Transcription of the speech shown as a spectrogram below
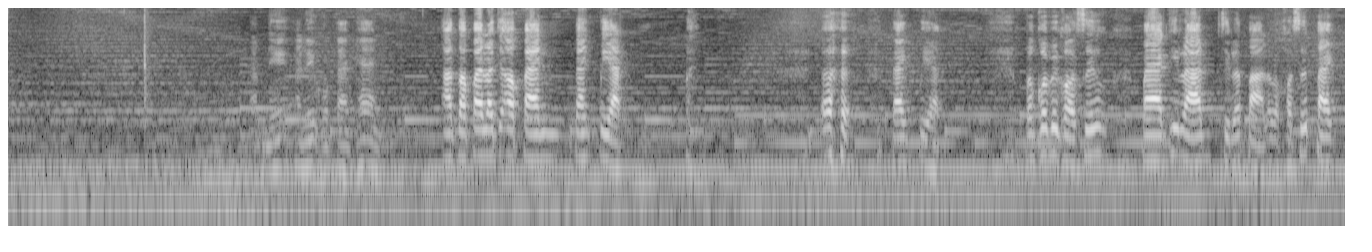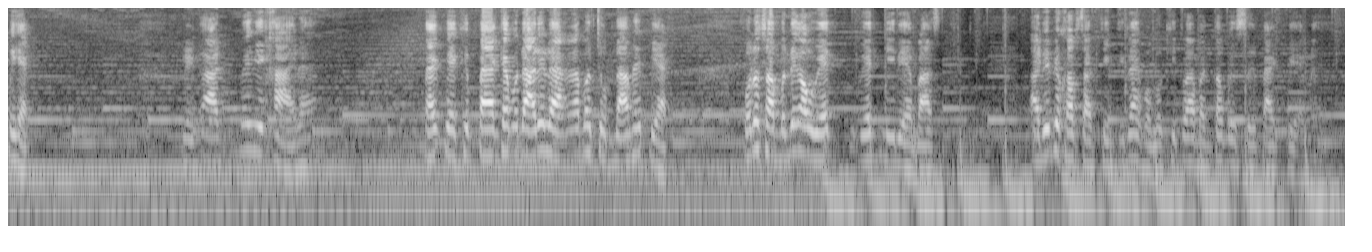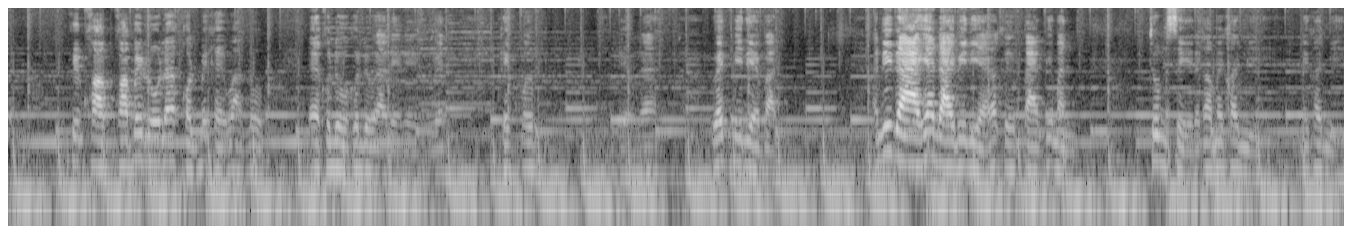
แบบนี้อันนี้หัวแปรงแห้งอะต่อไปเราจะเอาแปรงแปรงเปียกแปรงเปียกบางคนไปขอซื้อแปรงที่ร้านศิลปะแล้วบอกขอซื้อแปรงเปียกหนึ่งอันไม่มีขายนะ แปรงเปียกคือแปรงธรรมดานี่แหละแล้วมาจุ่มน้ำให้เปียก Photoshop มันเรียกเอาเวทเวทมีเดียบัสอันนี้ด้วยความสัตย์จริงที่แรกผมก็คิดว่ามันต้องไปซื้อแปรงเปียกเลยคือความความไม่รู้นะคนไม่เคยวาดรูปเออคุณดูคุณดูอะไรเนี่ยเวทคลิกปุ๊บเดี๋ยวนะเวทมีเดียบัสอันนี้ไดายใช่ไดายมีเดียก็คือแปรงที่มันจุ่มสีแล้วก็ไม่ค่อยมีไม่ค่อยมี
